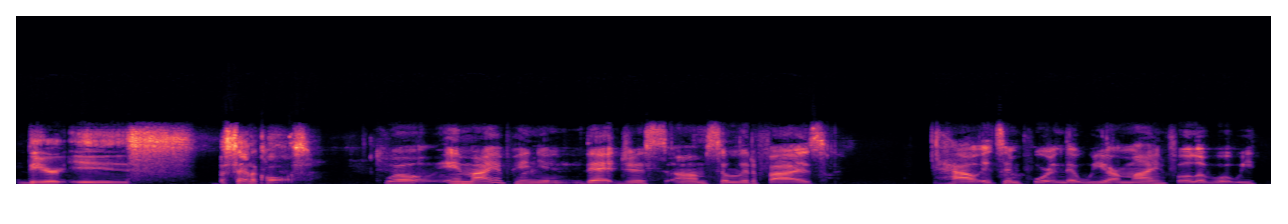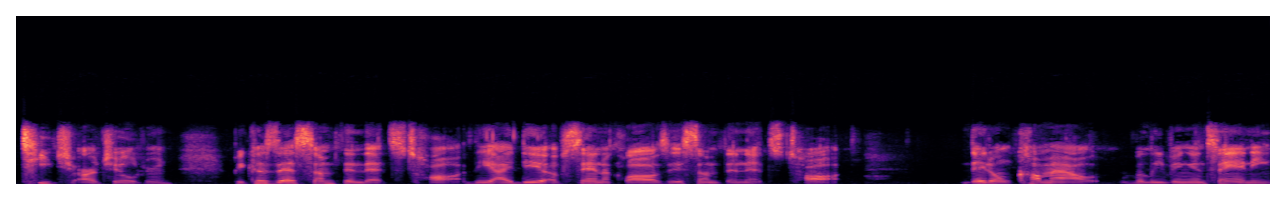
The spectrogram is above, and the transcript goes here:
there is a Santa Claus. Well, in my opinion, that just um, solidifies how it's important that we are mindful of what we teach our children because that's something that's taught. The idea of Santa Claus is something that's taught. They don't come out believing in Santa.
